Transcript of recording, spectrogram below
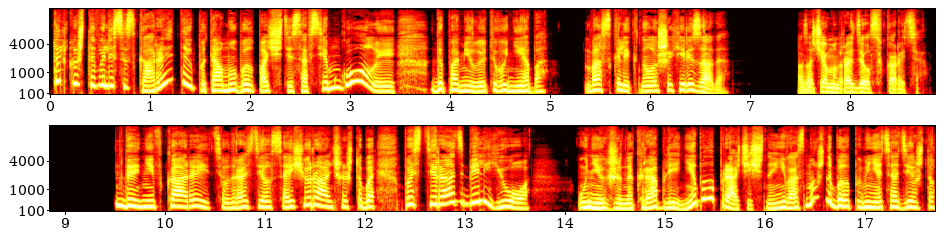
только что вылез из корыта и потому был почти совсем голый, да помилует его небо, — воскликнула Шахерезада. «А зачем он разделся в корыте?» «Да не в корыте он разделся, а еще раньше, чтобы постирать белье», у них же на корабле не было прачечной, невозможно было поменять одежду.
